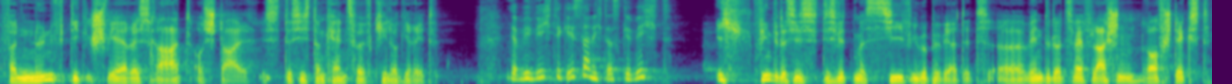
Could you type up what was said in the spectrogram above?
vernünftig schweres Rad aus Stahl. Das ist dann kein 12 Kilo Gerät. Ja, wie wichtig ist eigentlich das Gewicht? Ich finde, das ist, das wird massiv überbewertet. Äh, wenn du da zwei Flaschen draufsteckst,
